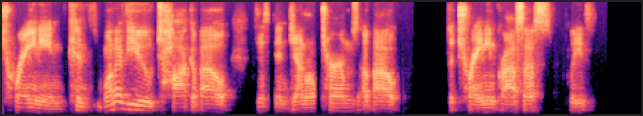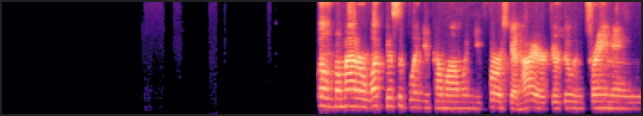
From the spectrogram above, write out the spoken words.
training. Can one of you talk about, just in general terms, about the training process, please? Well, no matter what discipline you come on when you first get hired, you're doing training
